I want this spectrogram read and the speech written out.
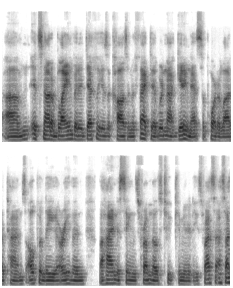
um, it's not a blame, but it definitely is a cause and effect that we're not getting that support a lot of times openly or even behind the scenes from those two communities. So, I, so I,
